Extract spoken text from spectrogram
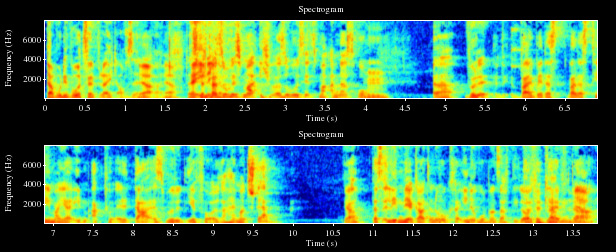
Da, wo die Wurzeln vielleicht auch sind. Ja, ja. Ja, ich versuche es mal, ich versuche es jetzt mal andersrum. Mhm. Äh, würde, weil wir das, weil das Thema ja eben aktuell da ist, würdet ihr für eure Heimat sterben? Ja, das erleben wir ja gerade in der Ukraine, wo man sagt, die Leute Dafür bleiben kämpfen, da ja.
